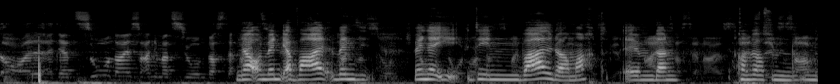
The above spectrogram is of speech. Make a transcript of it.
Lol, der hat so nice Animationen, dass der Ja, und wenn der Wal, wenn sie, wenn er den Wal da macht, ähm, dann kommt er aus einer eine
